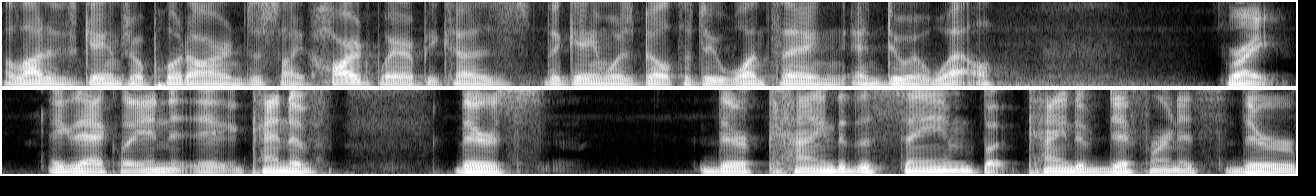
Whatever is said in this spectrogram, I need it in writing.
a lot of these games were put on just like hardware because the game was built to do one thing and do it well. Right. Exactly. And it kind of there's they're kind of the same but kind of different. It's they're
